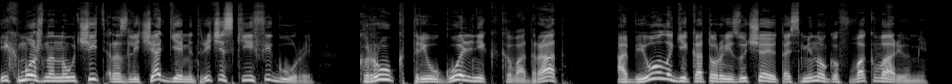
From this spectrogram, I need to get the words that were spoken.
их можно научить различать геометрические фигуры. Круг, треугольник, квадрат. А биологи, которые изучают осьминогов в аквариуме,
